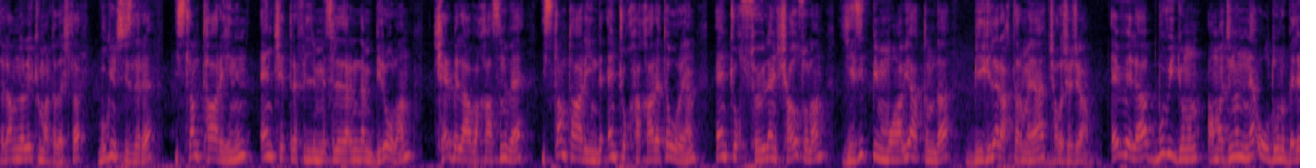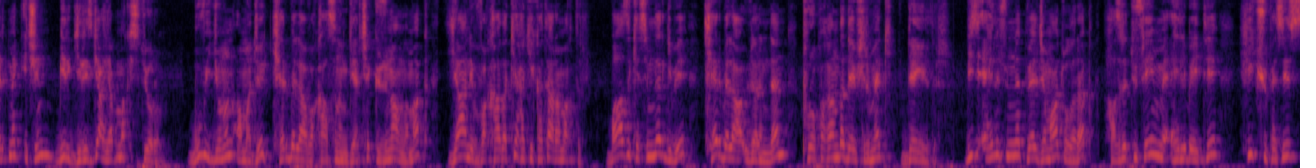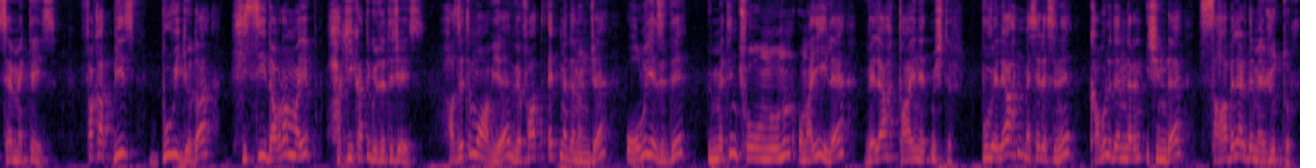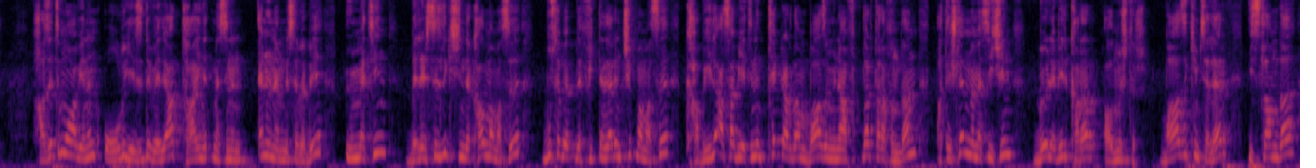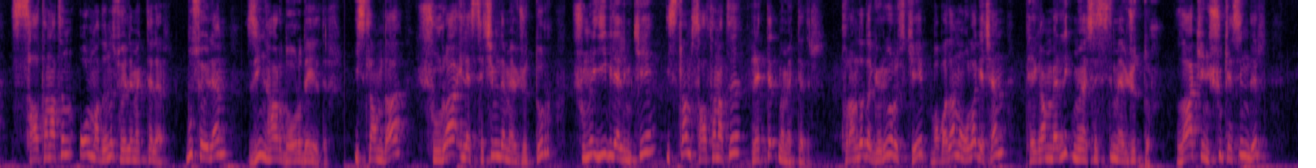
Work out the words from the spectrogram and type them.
Selamünaleyküm arkadaşlar. Bugün sizlere İslam tarihinin en çetrefilli meselelerinden biri olan Kerbela vakasını ve İslam tarihinde en çok hakarete uğrayan, en çok sövülen şahıs olan Yezid bin Muaviye hakkında bilgiler aktarmaya çalışacağım. Evvela bu videonun amacının ne olduğunu belirtmek için bir girizgah yapmak istiyorum. Bu videonun amacı Kerbela vakasının gerçek yüzünü anlamak, yani vakadaki hakikati aramaktır. Bazı kesimler gibi Kerbela üzerinden propaganda devşirmek değildir. Biz ehli sünnet vel cemaat olarak Hazreti Hüseyin ve ehli beyti hiç şüphesiz sevmekteyiz. Fakat biz bu videoda hissi davranmayıp hakikati gözeteceğiz. Hazreti Muaviye vefat etmeden önce oğlu Yezid'i ümmetin çoğunluğunun onayı ile veliaht tayin etmiştir. Bu veliaht meselesini kabul edenlerin içinde sahabeler de mevcuttur. Hz. Muaviye'nin oğlu Yezid'i veliaht tayin etmesinin en önemli sebebi ümmetin belirsizlik içinde kalmaması, bu sebeple fitnelerin çıkmaması, kabile asabiyetinin tekrardan bazı münafıklar tarafından ateşlenmemesi için böyle bir karar almıştır. Bazı kimseler İslam'da saltanatın olmadığını söylemekteler. Bu söylem zinhar doğru değildir. İslam'da şura ile seçim de mevcuttur. Şunu iyi bilelim ki İslam saltanatı reddetmemektedir. Kur'an'da da görüyoruz ki babadan oğula geçen peygamberlik müessesesi mevcuttur. Lakin şu kesindir.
